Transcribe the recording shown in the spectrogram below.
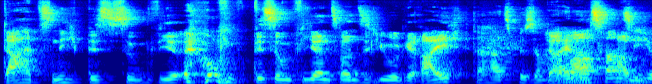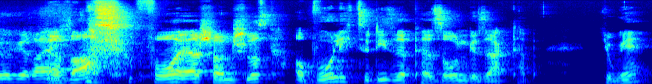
da hat's nicht bis zum vier, um, bis um 24 Uhr gereicht. Da hat's bis um Da war's 21 am- Uhr gereicht. Da war's vorher schon Schluss, obwohl ich zu dieser Person gesagt habe, Junge,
